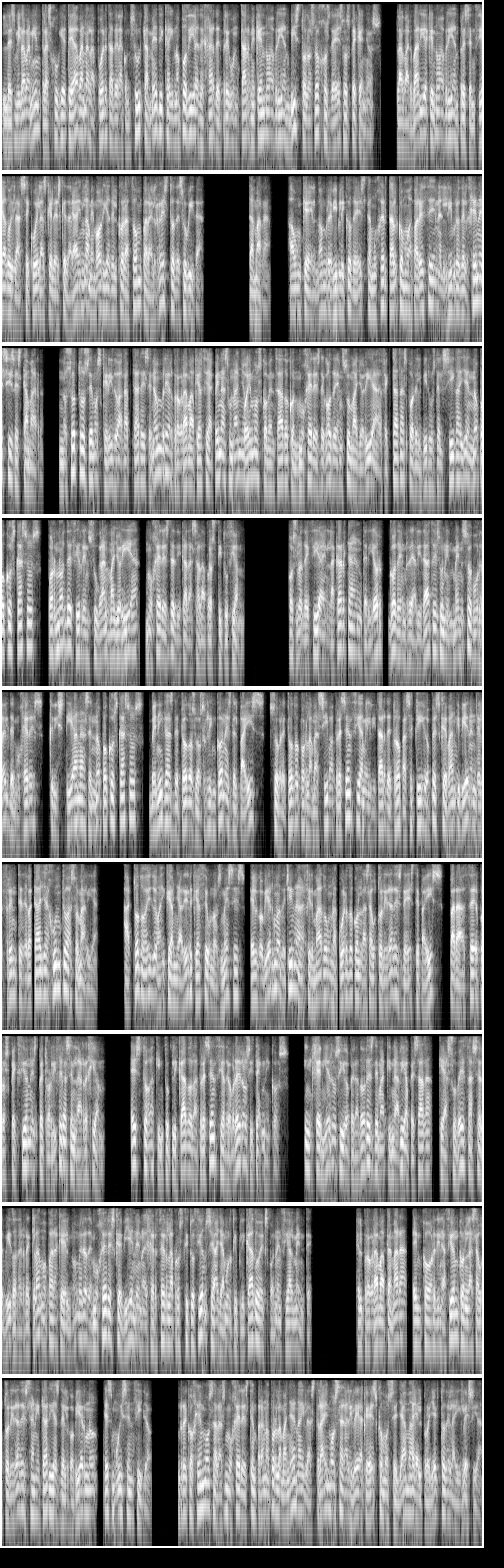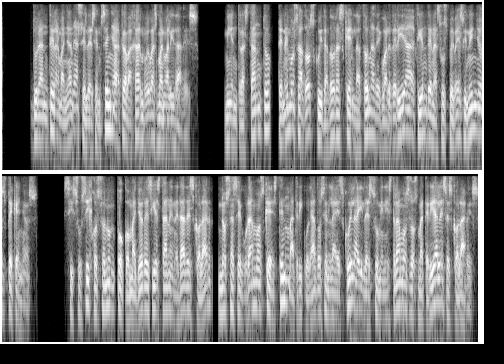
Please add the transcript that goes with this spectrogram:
Les miraba mientras jugueteaban a la puerta de la consulta médica y no podía dejar de preguntarme qué no habrían visto los ojos de esos pequeños la barbarie que no habrían presenciado y las secuelas que les quedará en la memoria del corazón para el resto de su vida. Tamara. Aunque el nombre bíblico de esta mujer tal como aparece en el libro del Génesis es Tamar. Nosotros hemos querido adaptar ese nombre al programa que hace apenas un año hemos comenzado con mujeres de Gode en su mayoría afectadas por el virus del SIDA y en no pocos casos, por no decir en su gran mayoría, mujeres dedicadas a la prostitución. Os lo decía en la carta anterior, God en realidad es un inmenso burdel de mujeres, cristianas en no pocos casos, venidas de todos los rincones del país, sobre todo por la masiva presencia militar de tropas etíopes que van y vienen del frente de batalla junto a Somalia. A todo ello hay que añadir que hace unos meses, el gobierno de China ha firmado un acuerdo con las autoridades de este país, para hacer prospecciones petrolíferas en la región. Esto ha quintuplicado la presencia de obreros y técnicos. Ingenieros y operadores de maquinaria pesada, que a su vez ha servido de reclamo para que el número de mujeres que vienen a ejercer la prostitución se haya multiplicado exponencialmente. El programa Tamara, en coordinación con las autoridades sanitarias del gobierno, es muy sencillo. Recogemos a las mujeres temprano por la mañana y las traemos a Galilea, que es como se llama el proyecto de la iglesia. Durante la mañana se les enseña a trabajar nuevas manualidades. Mientras tanto, tenemos a dos cuidadoras que en la zona de guardería atienden a sus bebés y niños pequeños. Si sus hijos son un poco mayores y están en edad escolar, nos aseguramos que estén matriculados en la escuela y les suministramos los materiales escolares.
